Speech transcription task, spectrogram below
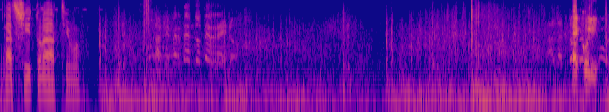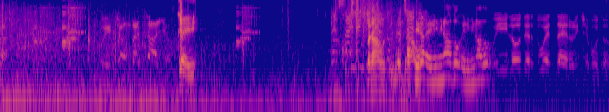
Sta zitto un attimo. State perdendo terreno. Eccoli. Qui c'è un bersaglio. Ok? Bravo, Attira- bravo. eliminato, eliminato. Qui loader 2-0 ricevuto.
